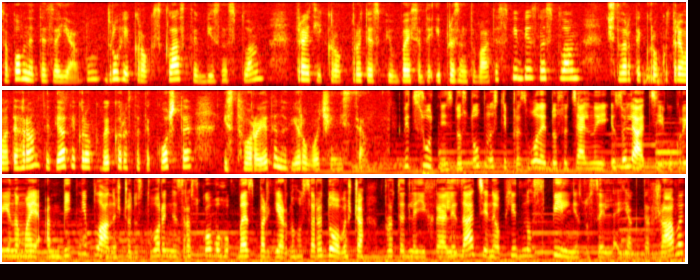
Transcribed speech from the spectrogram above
заповнити заяву, другий крок скласти бізнес-план, третій крок пройти співбесіди і презентувати свій бізнес-план, четвертий крок отримати гранти, п'ятий крок використати кошти і створити нові робочі місця. Відсутність доступності призводить до соціальної ізоляції. Україна має амбітні плани щодо створення зразкового безбар'єрного середовища. Проте для їх реалізації необхідно спільні зусилля як держави,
